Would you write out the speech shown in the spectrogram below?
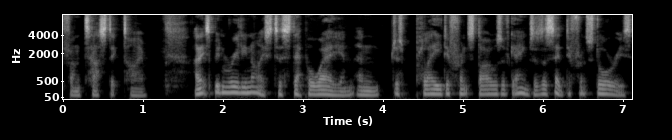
fantastic time and it's been really nice to step away and, and just play different styles of games. As i said different stories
